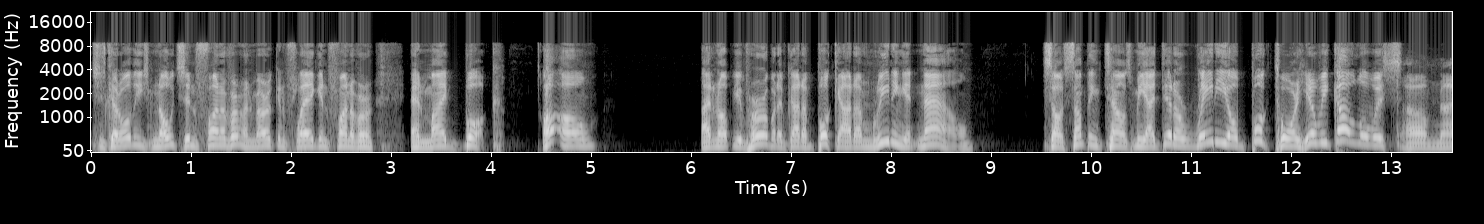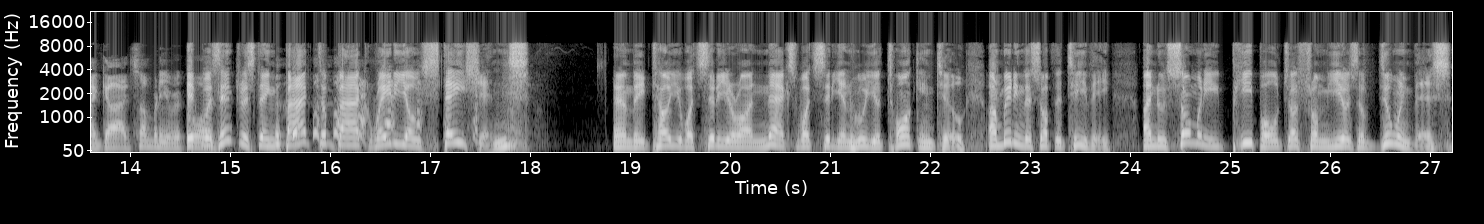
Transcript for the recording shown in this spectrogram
She's got all these notes in front of her, an American flag in front of her, and my book. Uh oh. I don't know if you've heard, but I've got a book out. I'm reading it now. So something tells me I did a radio book tour. Here we go, Lewis. Oh my God! Somebody record. It was interesting. Back to back radio stations. And they tell you what city you're on next, what city and who you're talking to. I'm reading this off the TV. I knew so many people just from years of doing this.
